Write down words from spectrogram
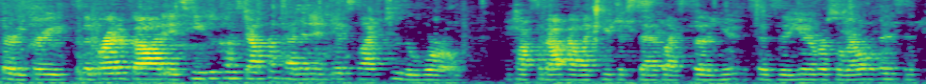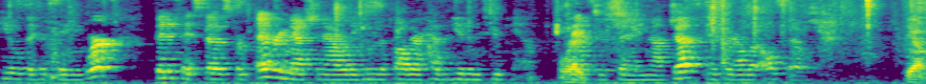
33, "For the bread of God is He who comes down from heaven and gives life to the world." He talks about how, like you just said, like the it says the universal relevance and appeal to His saving work benefits those from every nationality whom the Father has given to Him. Right. As you're saying, not just Israel, but also. Yeah.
